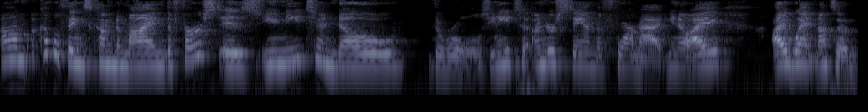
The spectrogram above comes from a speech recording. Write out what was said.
Um, a couple things come to mind. The first is you need to know the rules. You need to understand the format. You know, I I went not to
